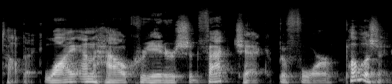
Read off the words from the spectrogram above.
topic. Why and how creators should fact check before publishing.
